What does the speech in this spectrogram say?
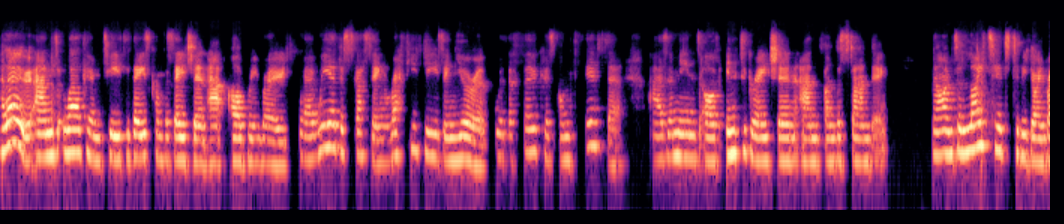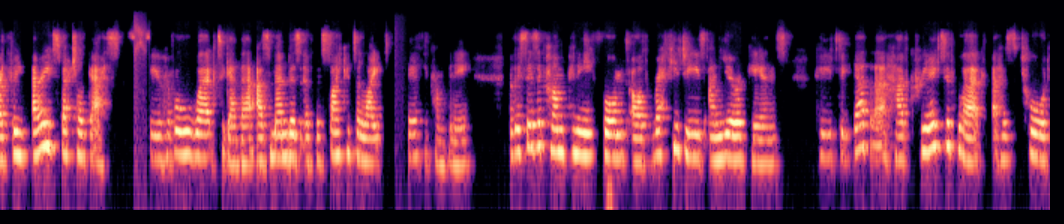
Hello and welcome to today's conversation at Arbury Road, where we are discussing refugees in Europe with a focus on theatre as a means of integration and understanding. Now, I'm delighted to be joined by three very special guests who have all worked together as members of the Psychedelight Theatre Company. This is a company formed of refugees and Europeans who together have created work that has toured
